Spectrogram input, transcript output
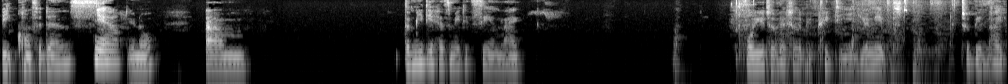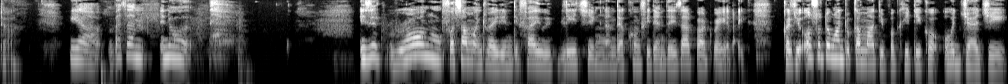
big confidence. Yeah. You know. Um the media has made it seem like for you to actually be pretty you need to be lighter. Yeah, but then you know, is it wrong for someone to identify with bleaching and they're confident? There is that part where you're like, because you also don't want to come out hypocritical or judgy.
